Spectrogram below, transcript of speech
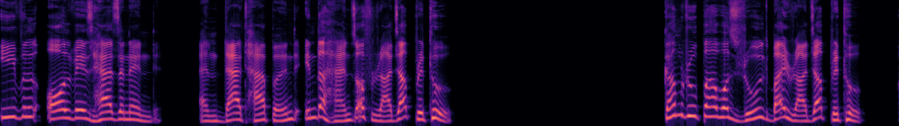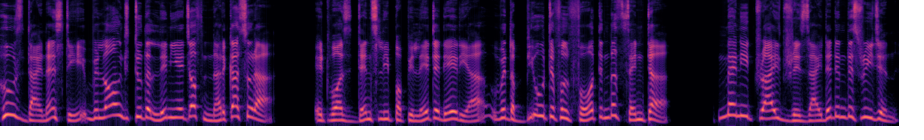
Evil always has an end, and that happened in the hands of Raja Prithu. Kamrupa was ruled by Raja Prithu, whose dynasty belonged to the lineage of Narkasura. It was densely populated area with a beautiful fort in the center. Many tribes resided in this region.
